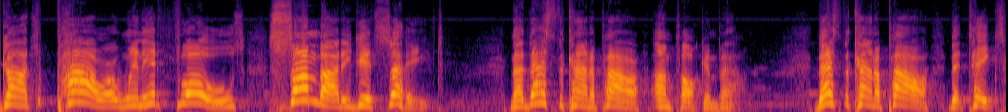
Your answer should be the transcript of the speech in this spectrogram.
God's power, when it flows, somebody gets saved. Now, that's the kind of power I'm talking about. That's the kind of power that takes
